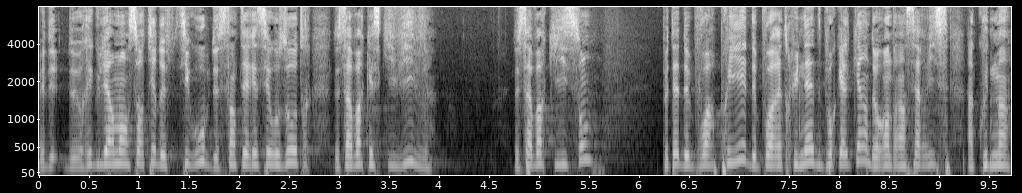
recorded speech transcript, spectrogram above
mais de, régulièrement sortir de ce petit groupe, de s'intéresser aux autres, de savoir qu'est-ce qu'ils vivent, de savoir qui ils sont, peut-être de pouvoir prier, de pouvoir être une aide pour quelqu'un, de rendre un service, un coup de main.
